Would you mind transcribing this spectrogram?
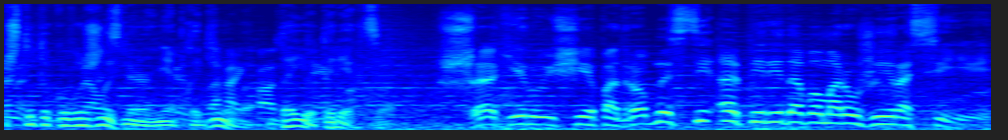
Что такого жизненно необходимого дает эрекция? Шокирующие подробности о передовом оружии России.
